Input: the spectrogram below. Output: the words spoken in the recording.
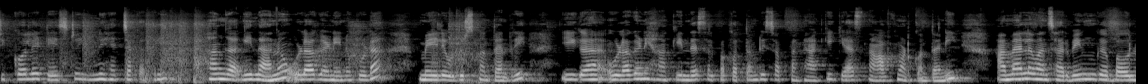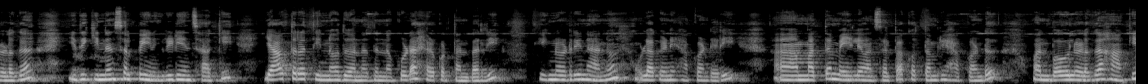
ಚಿಕ್ಕೋಲೆ ಟೇಸ್ಟು ಇನ್ನೂ ಹೆಚ್ಚಾಕತ್ರಿ. ಹಾಗಾಗಿ ನಾನು ಉಳ್ಳಾಗಡ್ಡಿನೂ ಕೂಡ ಮೇಲೆ ಉದುರ್ಸ್ಕೊತಾನೆ ರೀ ಈಗ ಉಳ್ಳಾಗಡ್ಡಿ ಹಾಕಿಂದೆ ಸ್ವಲ್ಪ ಕೊತ್ತಂಬರಿ ಸೊಪ್ಪನ್ನು ಹಾಕಿ ಗ್ಯಾಸ್ನ ಆಫ್ ಮಾಡ್ಕೊತಾನೆ. ಆಮೇಲೆ ಒಂದು ಸರ್ವಿಂಗ್ ಬೌಲ್ ಒಳಗೆ ಇದಕ್ಕೆ ಇನ್ನೊಂದು ಸ್ವಲ್ಪ ಇಂಗ್ರೀಡಿಯೆಂಟ್ಸ್ ಹಾಕಿ ಯಾವ ಥರ ತಿನ್ನೋದು ಅನ್ನೋದನ್ನು ಕೂಡ ಹೇಳ್ಕೊಡ್ತಾನೆ ಬರ್ರಿ. ಈಗ ನೋಡಿರಿ ನಾನು ಉಳ್ಳಾಗಡ್ಡಿ ಹಾಕ್ಕೊಂಡೆ ರೀ. ಮತ್ತು ಮೇಲೆ ಒಂದು ಸ್ವಲ್ಪ ಕೊತ್ತಂಬರಿ ಹಾಕ್ಕೊಂಡು ಒಂದು ಬೌಲ್ ಒಳಗೆ ಹಾಕಿ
